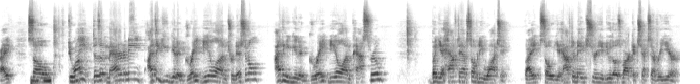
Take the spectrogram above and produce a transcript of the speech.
right? So, mm-hmm. do I? Does it matter to me? I think you can get a great deal on traditional. I think you get a great deal on pass through, but you have to have somebody watching, right? So you have to make sure you do those market checks every year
